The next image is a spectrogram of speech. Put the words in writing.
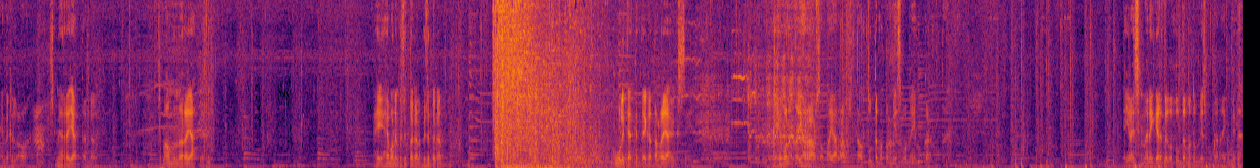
Emme kyllä ole. Pitäisikö meidän räjäyttää noin? Mä ammun noin räjähteet, niin... Hei, hevonen, pysy takana, pysy takana. Kuulit jätkät, ei kata räjähyksiä. Hevonen, ota ihan rauhassa, ihan rauhassa. Tää on tuntematon mies voi meidän mukana, mutta... Ei ole ensimmäinen kerta, kun tuntematon mies mukana, eikö mitään.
